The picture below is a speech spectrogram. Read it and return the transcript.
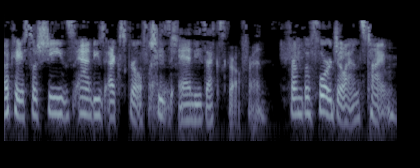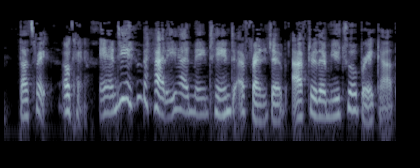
Okay, so she's Andy's ex-girlfriend. She's Andy's ex-girlfriend. From before Joanne's time. That's right. Okay. Andy and Patty had maintained a friendship after their mutual breakup,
